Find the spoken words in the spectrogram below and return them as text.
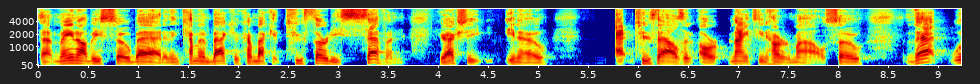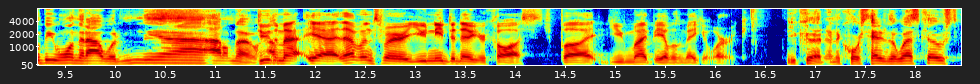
That may not be so bad. And then coming back, you're coming back at 237. You're actually, you know, at 2,000 or 1,900 miles. So that would be one that I would, yeah, I don't know. Do the math. Yeah, that one's where you need to know your cost, but you might be able to make it work. You could. And of course, headed to the West Coast,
